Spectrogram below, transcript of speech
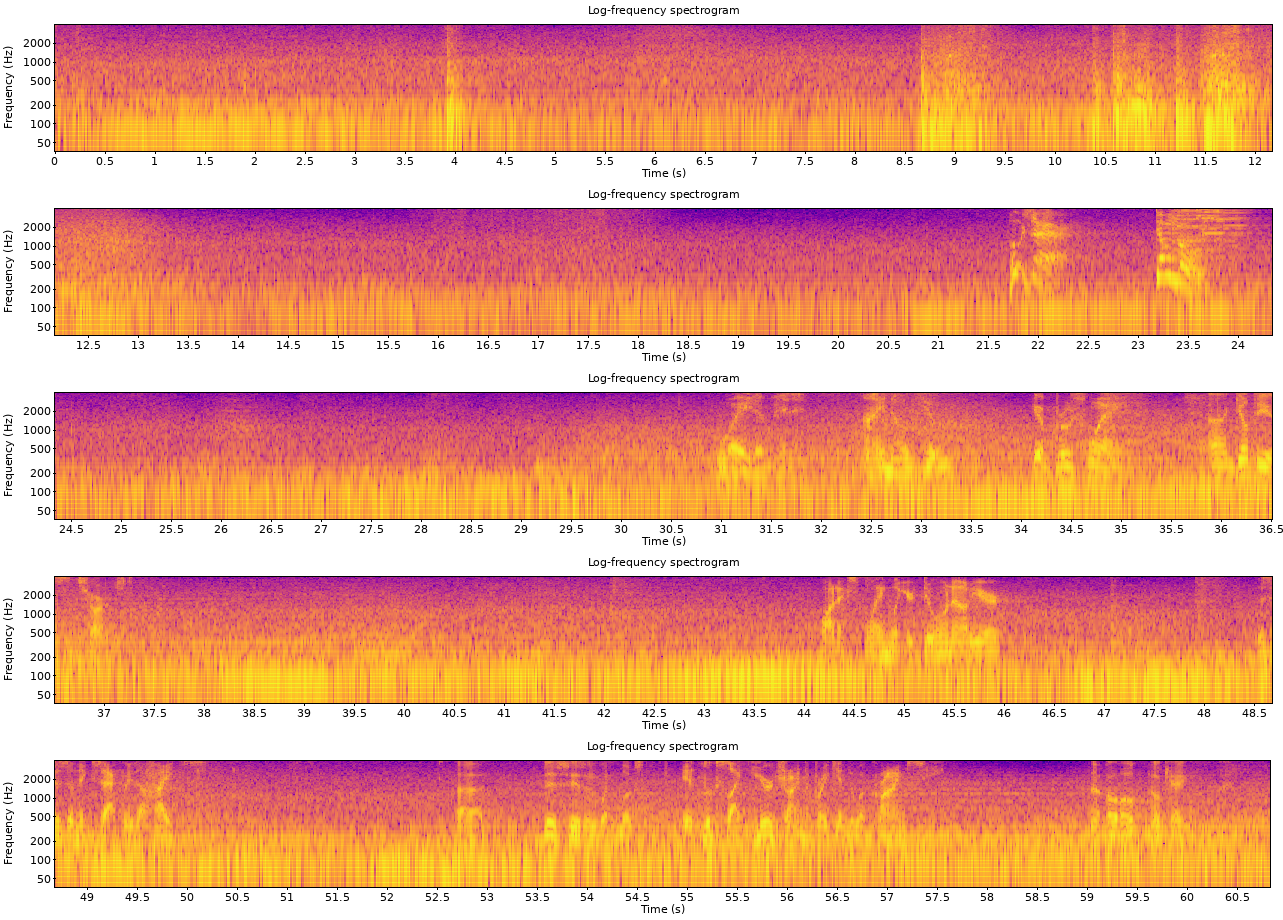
There? Don't move! Wait a minute. I know you. You're Bruce Wayne. Uh, guilty as charged. Want to explain what you're doing out here? This isn't exactly the Heights. Uh, this isn't what it looks like. It looks like you're trying to break into a crime scene. Uh, oh, oh, okay.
